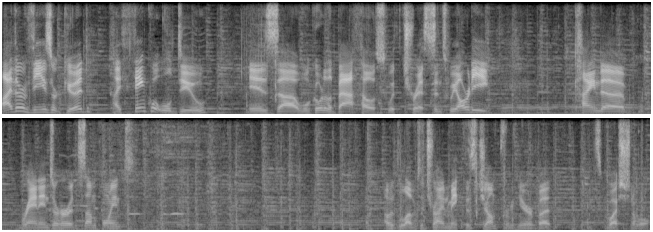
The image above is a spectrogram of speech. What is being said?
either of these are good. I think what we'll do is uh, we'll go to the bathhouse with Triss, since we already kind of ran into her at some point. I would love to try and make this jump from here, but it's questionable.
